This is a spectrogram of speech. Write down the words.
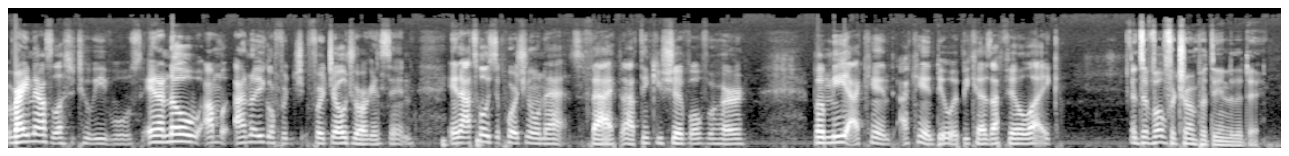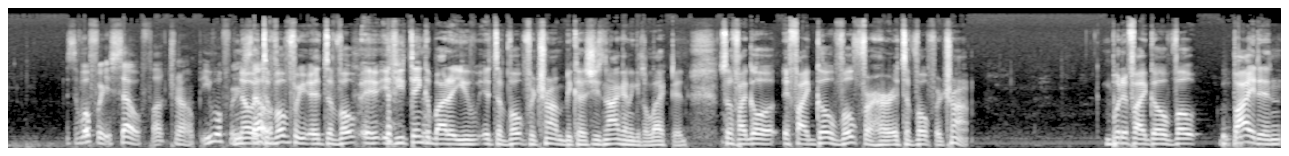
right now it's lesser two evils. And I know I'm I know you're going for for Jo Jorgensen, and I totally support you on that fact. And I think you should vote for her. But me, I can't I can't do it because I feel like It's a vote for Trump at the end of the day. it's a vote for yourself. Fuck Trump. You vote for no, yourself. No, it's a vote for it's a vote. If you think about it, you it's a vote for Trump because she's not going to get elected. So if I go if I go vote for her, it's a vote for Trump. But if I go vote Biden,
